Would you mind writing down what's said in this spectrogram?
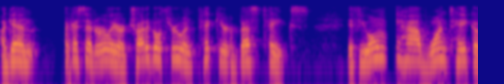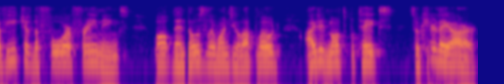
again, like I said earlier, try to go through and pick your best takes. If you only have one take of each of the four framings, well, then those are the ones you'll upload. I did multiple takes, so here they are.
